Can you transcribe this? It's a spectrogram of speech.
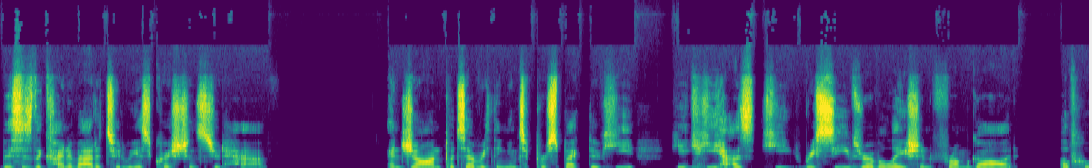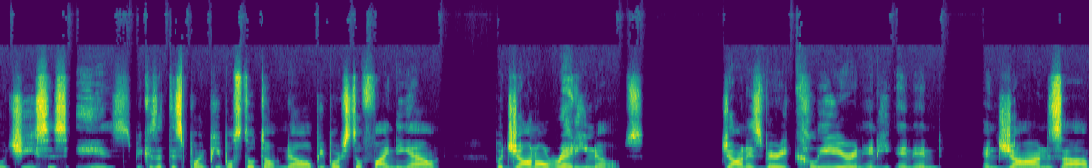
This is the kind of attitude we as Christians should have. And John puts everything into perspective. He he he has he receives revelation from God of who Jesus is because at this point people still don't know. People are still finding out. But John already knows. John is very clear and and he and and and John's uh,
